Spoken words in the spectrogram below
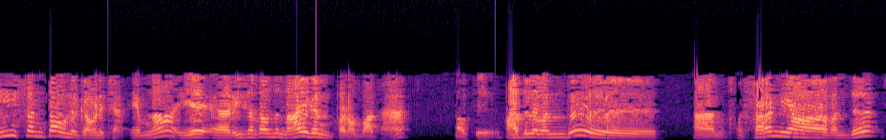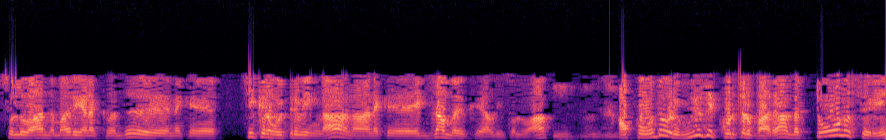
ரீசெண்டா ஒண்ணு கவனிச்சேன். ஏன்னா ரீசெண்டா வந்து நாயகன் படம் பார்த்தேன். ஓகே. அதுல வந்து சரண்யா வந்து சொல்லுவா இந்த மாதிரி எனக்கு வந்து எனக்கு சீக்கிரம் விட்டுருவீங்களா? நான் எனக்கு எக்ஸாம் இருக்கு அப்படின்னு சொல்லுவா அப்போ வந்து ஒரு மியூசிக் கொடுத்திருப்பாரு. அந்த டோனும் சரி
